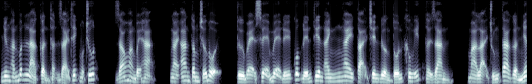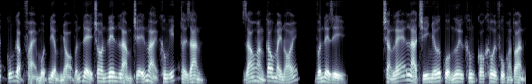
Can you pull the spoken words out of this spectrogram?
nhưng hắn vẫn là cẩn thận giải thích một chút, giáo hoàng bệ hạ, ngài an tâm chớ vội, từ bệ sệ mẹ đế quốc đến thiên anh ngay tại trên đường tốn không ít thời gian, mà lại chúng ta gần nhất cũng gặp phải một điểm nhỏ vấn đề cho nên làm trễ lại không ít thời gian. Giáo hoàng cao mày nói, vấn đề gì? Chẳng lẽ là trí nhớ của ngươi không có khôi phục hoàn toàn?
